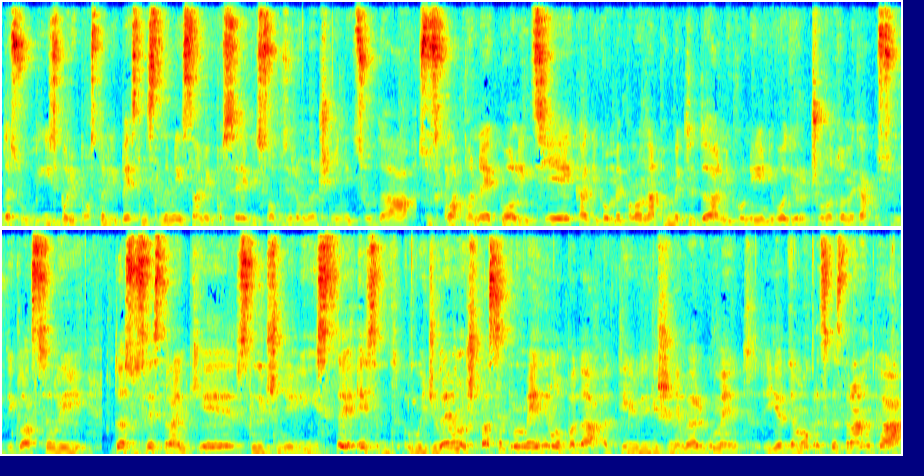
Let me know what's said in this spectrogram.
da su izbori postali besmisleni sami po sebi s obzirom na činjenicu da su sklapane koalicije kad je kome palo na pamet da niko nije ni vodio račun o tome kako su ljudi glasali, da su sve stranke slične ili iste. E sad, umeđu vremenu šta se promenilo pa da ti ljudi više nemaju argument? Jer demokratska stranka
